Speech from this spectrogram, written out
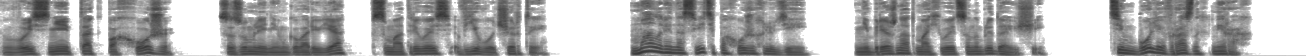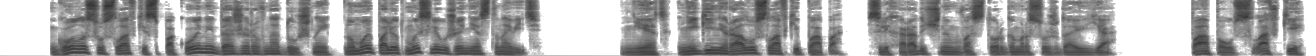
«Вы с ней так похожи?» — с изумлением говорю я, всматриваясь в его черты. Мало ли на свете похожих людей, небрежно отмахивается наблюдающий. Тем более в разных мирах. Голос у Славки спокойный, даже равнодушный, но мой полет мысли уже не остановить. «Нет, не генерал у Славки папа», — с лихорадочным восторгом рассуждаю я. «Папа у Славки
